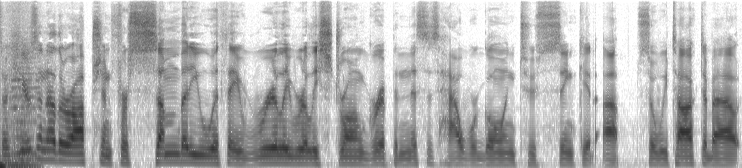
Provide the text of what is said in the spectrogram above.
So here's another option for somebody with a really, really strong grip, and this is how we're going to sync it up. So we talked about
